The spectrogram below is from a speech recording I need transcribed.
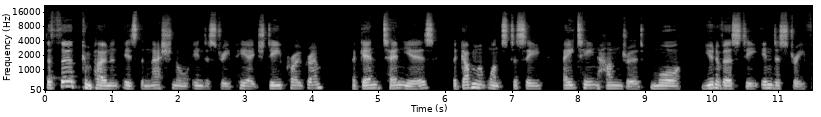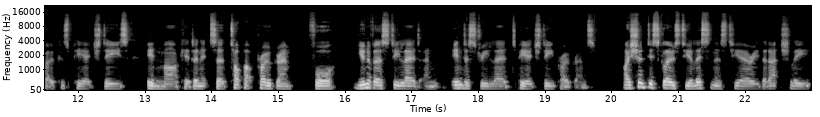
The third component is the National Industry PhD program. Again, 10 years. The government wants to see 1800 more university industry focused PhDs in market. And it's a top up program for university led and industry led PhD programs. I should disclose to your listeners, Thierry, that actually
